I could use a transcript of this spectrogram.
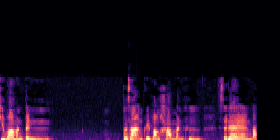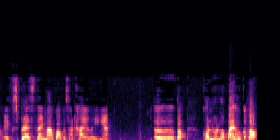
คิดว่ามันเป็นภาษาอังกฤษบางคำมันคือ แสดงแบบ express ได้มากกว่าภาษาไทยอะไรเงี้ย เออแบบคนทั่วๆไปเขาก็แบบ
